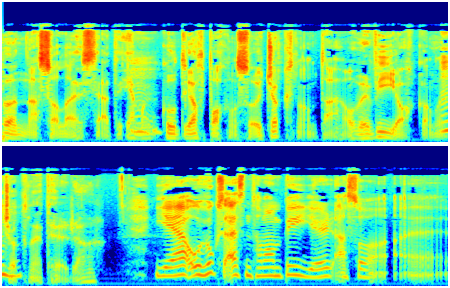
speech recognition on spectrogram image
bønna så la oss at ja, man god hjelp bak oss og tjøkken om det, og vi vi og og tjøkken etter det. Ja, og hos eisen tar man byer, altså, eh,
